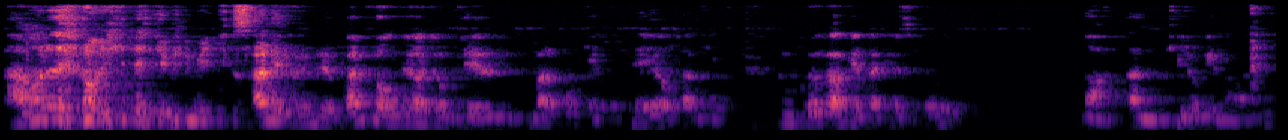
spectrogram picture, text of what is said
아무래도 이때 집이 밑에 산에 그런데 밭에 옮겨가 좀 제일 맑고 깨끗해요. 그럼 그거 가겠다 해서 그 나왔다는 기록이 나와요.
